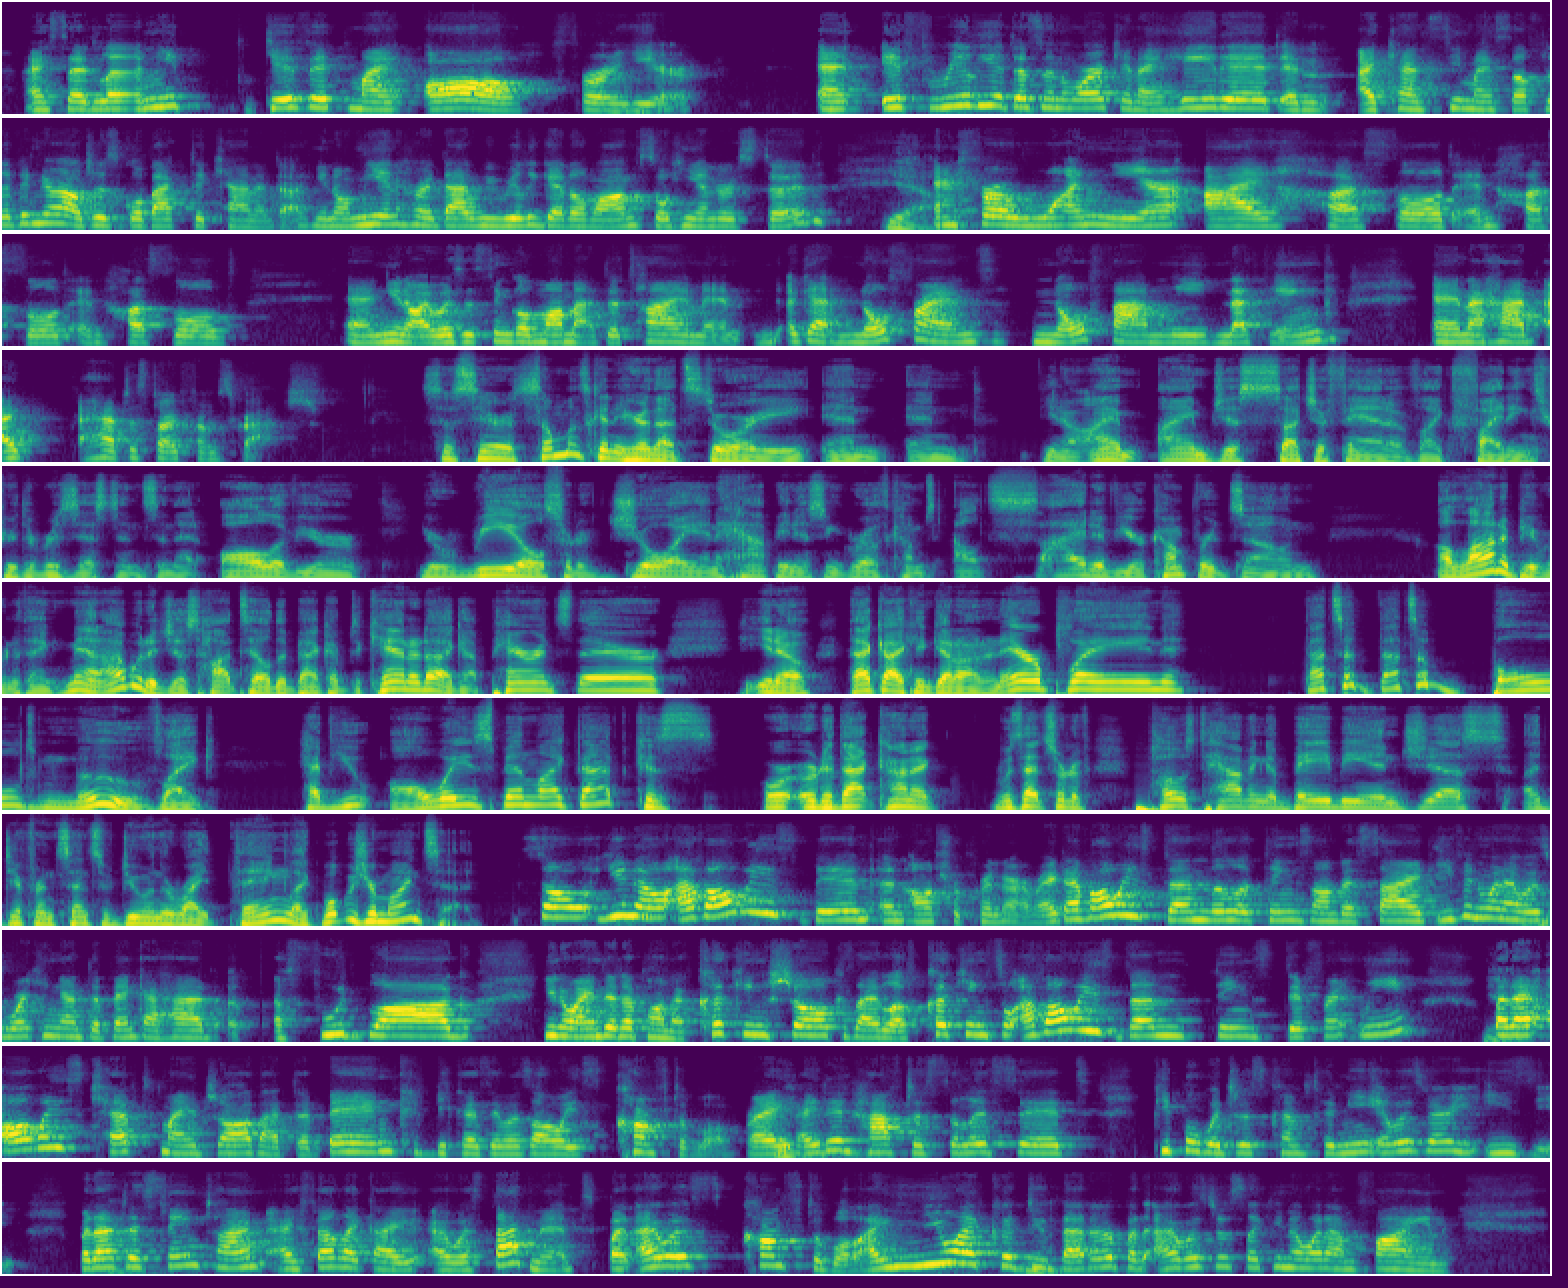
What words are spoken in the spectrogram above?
I said, let me give it my all for a mm-hmm. year. And if really it doesn't work and I hate it and I can't see myself living there, I'll just go back to Canada. You know, me and her dad, we really get along. So he understood. yeah. And for one year, I hustled and hustled and hustled. And, you know, I was a single mom at the time. And again, no friends, no family, nothing. And I had, I, I had to start from scratch. So Sarah, someone's going to hear that story and and you know, I'm I'm just such a fan of like fighting through the resistance and that all of your your real sort of joy and happiness and growth comes outside of your comfort zone. A lot of people are going to think, "Man, I would have just hot-tailed it back up to Canada. I got parents there. You know, that guy can get on an airplane." That's a that's a bold move. Like have you always been like that? Cuz or or did that kind of was that sort of post having a baby and just a different sense of doing the right thing? Like, what was your mindset? So, you know, I've always been an entrepreneur, right? I've always done little things on the side. Even when I was working at the bank, I had a, a food blog. You know, I ended up on a cooking show because I love cooking. So I've always done things differently. But I always kept my job at the bank because it was always comfortable, right? Yeah. I didn't have to solicit. People would just come to me. It was very easy. But at the same time, I felt like I, I was stagnant, but I was comfortable. I knew I could do better, but I was just like, you know what, I'm fine.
